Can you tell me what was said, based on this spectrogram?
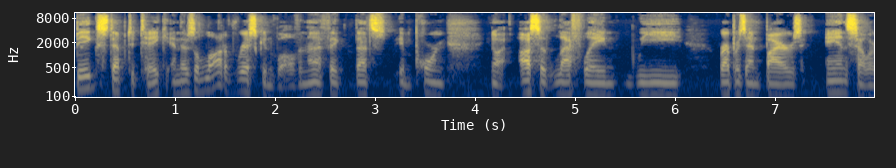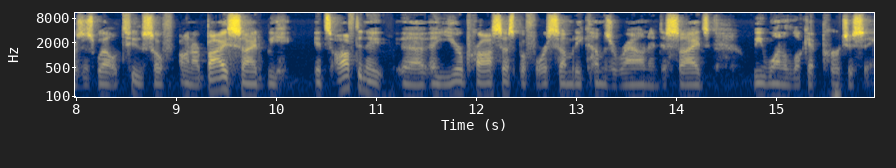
big step to take, and there's a lot of risk involved, and I think that's important. You know, us at Left Lane, we represent buyers and sellers as well too. So on our buy side, we it's often a, uh, a year process before somebody comes around and decides we want to look at purchasing.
